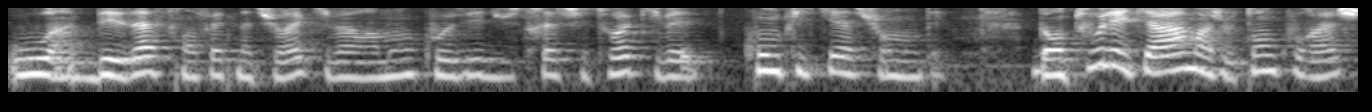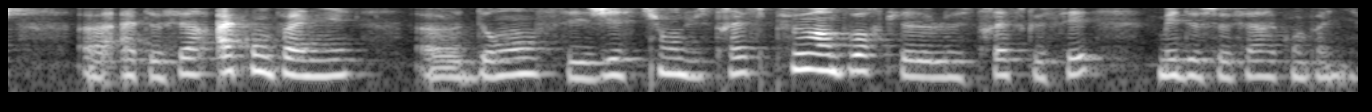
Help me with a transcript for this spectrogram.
ou un désastre en fait naturel qui va vraiment causer du stress chez toi, qui va être compliqué à surmonter. Dans tous les cas, moi je t'encourage euh, à te faire accompagner dans ces gestions du stress, peu importe le stress que c'est, mais de se faire accompagner.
